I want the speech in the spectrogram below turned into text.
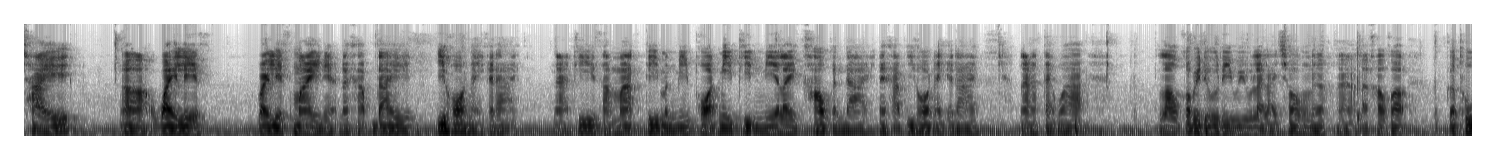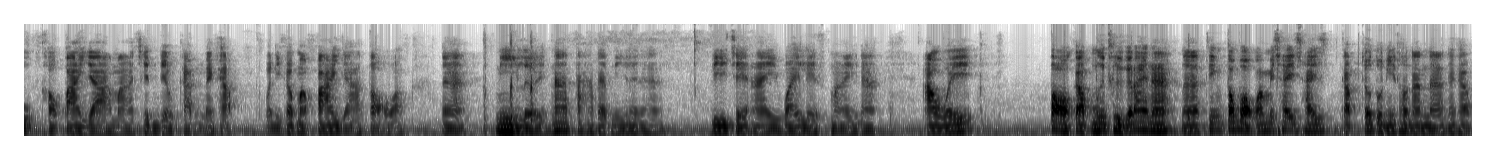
ใช้อ่า Wireless Wireless mic เนี่ยนะครับ ได้ยี่ห้อไหนก็ได้นะที่สามารถที่มันมีพอร์ตมีพินมีอะไรเข้ากันได้นะครับยี่ห้อไหนก็ได้นะแต่ว่าเราก็ไปดูรีวิวหลาย ๆ ช่องเนอะอ่าแล้วเขาก็ก็ถูกเขาป้ายยามาเช่นเดียวกันนะครับ วันนี้ก็มาป้ายยาต่อว่านะนี่เลยหน้าตาแบบนี้เลยนะฮะ DJI Wireless Mic นะ เอาไว้ต่อกับมือถือก็ได้นะนะที่ต้องบอกว่าไม่ใช่ใช้กับเจ้าตัวนี้เท่านั้นนะนะครับ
